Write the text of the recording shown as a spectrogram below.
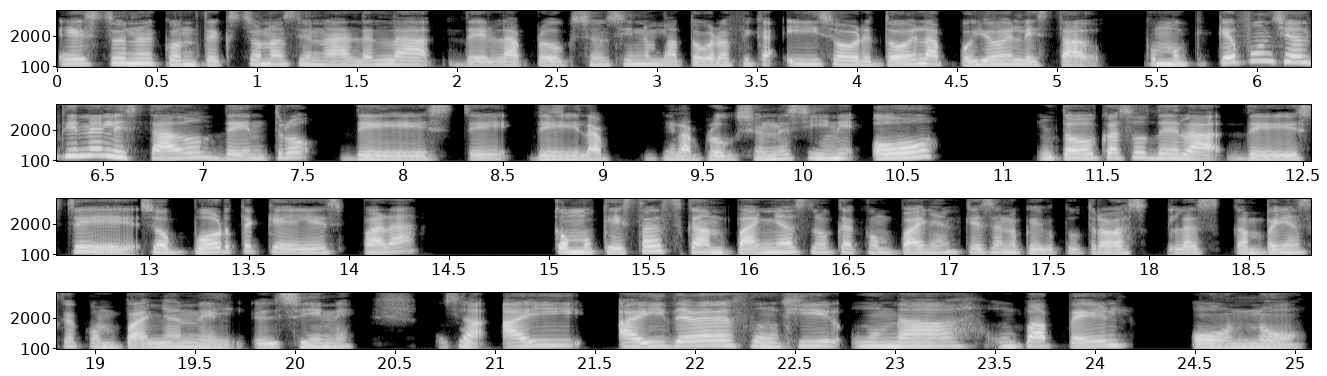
esto en el contexto nacional de la, de la producción cinematográfica y sobre todo el apoyo del Estado? ¿Qué función tiene el Estado dentro de, este, de, la, de la producción de cine o en todo caso de, la, de este soporte que es para como que estas campañas ¿no? que acompañan, que es en lo que tú trabajas, las campañas que acompañan el, el cine, o sea, ahí, ahí debe de fungir una, un papel o no.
